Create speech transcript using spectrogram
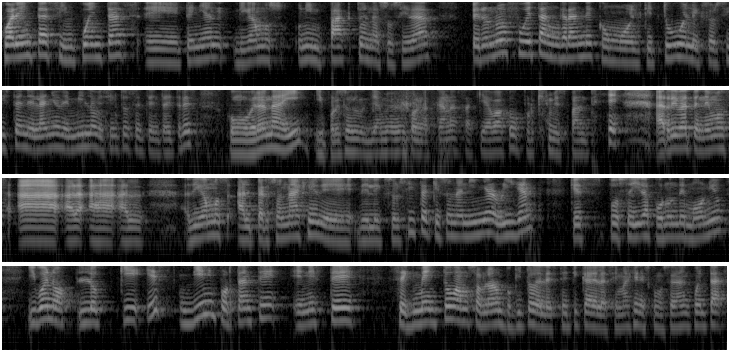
40, 50, eh, tenían, digamos, un impacto en la sociedad, pero no fue tan grande como el que tuvo El Exorcista en el año de 1973, como verán ahí, y por eso ya me ven con las canas aquí abajo porque me espanté. Arriba tenemos a, digamos, al personaje de- del Exorcista, que es una niña, Regan, que es poseída por un demonio. Y bueno, lo que es bien importante en este segmento, vamos a hablar un poquito de la estética de las imágenes, como se dan cuenta,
